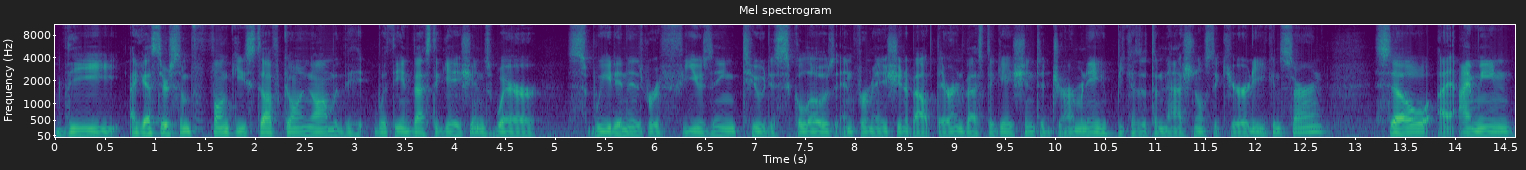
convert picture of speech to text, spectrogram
the I guess there's some funky stuff going on with the, with the investigations where Sweden is refusing to disclose information about their investigation to Germany because it's a national security concern. So I, I mean,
